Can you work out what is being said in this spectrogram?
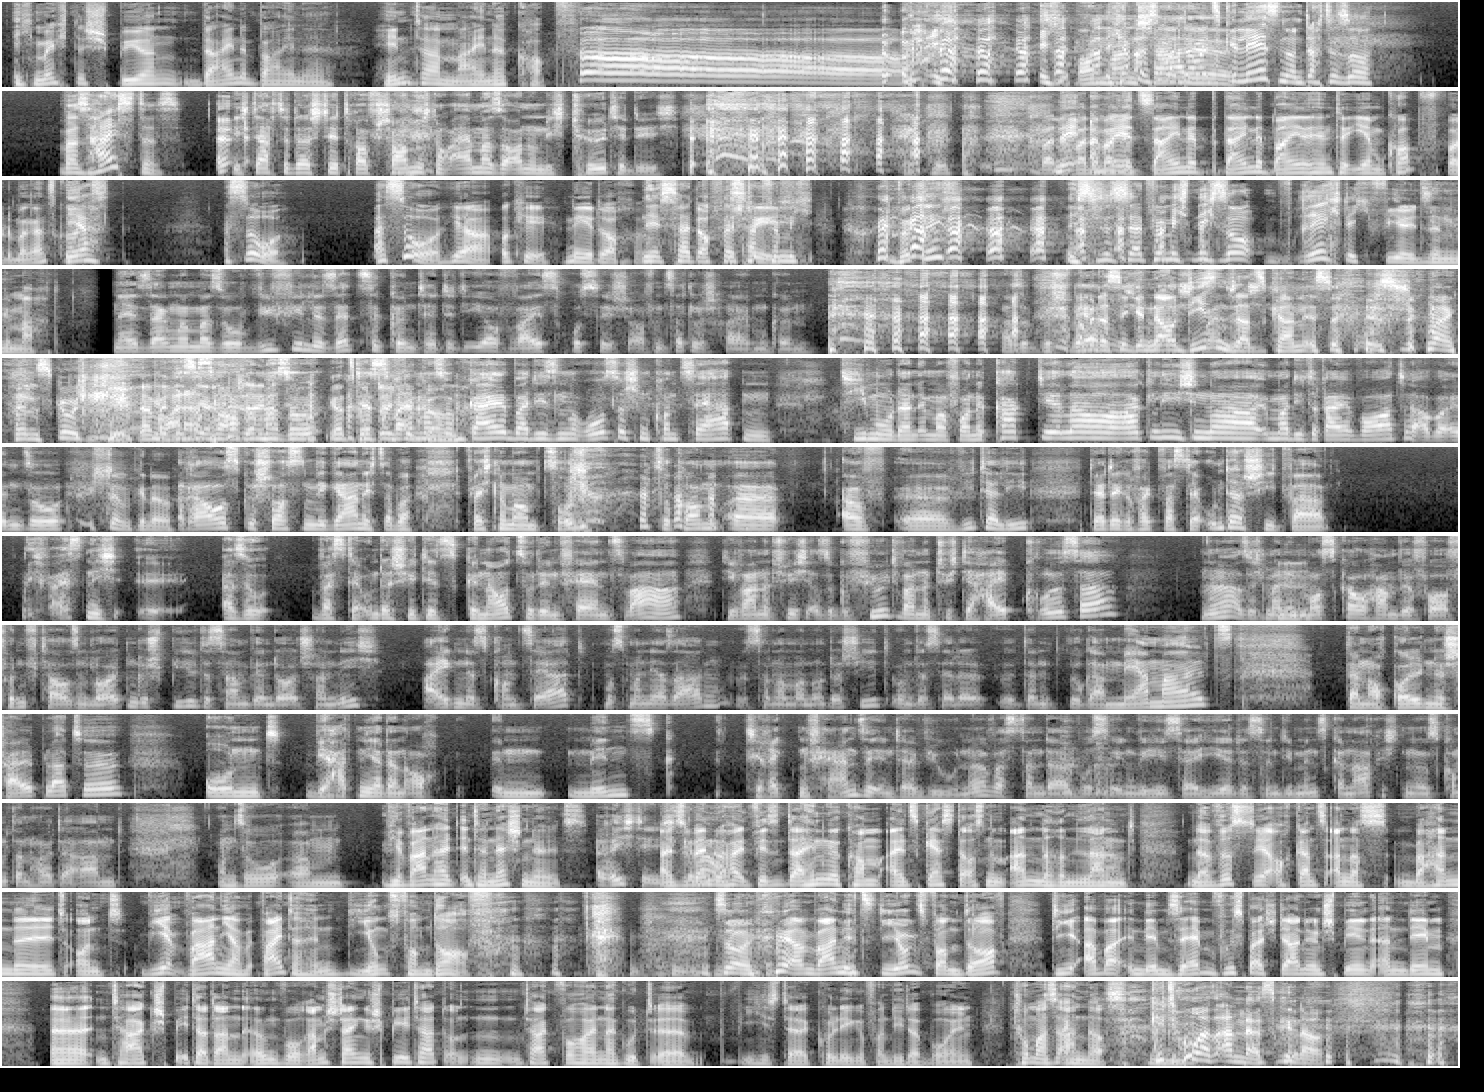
ich möchte spüren deine Beine hinter meine Kopf. Ich, Oh Mann, ich habe das schade. damals gelesen und dachte so, was heißt das? Ich dachte, da steht drauf, schau mich noch einmal so an und ich töte dich. Warte, Nee, warte, warte. jetzt- Deine, deine Beine hinter ihrem Kopf? Warte mal ganz kurz. Ja. Ach so. Ach so, ja, okay. Nee, doch. Nee, es hat auch es hat für ich. mich wirklich, es, es hat für mich nicht so richtig viel Sinn gemacht. Na, jetzt sagen wir mal so, wie viele Sätze könnt, hättet ihr auf Weißrussisch auf den Zettel schreiben können? Also Aber dass sie genau diesen Satz nicht. kann, ist, ist schon mal ganz gut. Damit Boah, ist das sie war auch immer so, das war immer so geil bei diesen russischen Konzerten. Timo dann immer vorne Kaktila, Aglichna, immer die drei Worte, aber in so Stimmt, genau. rausgeschossen wie gar nichts. Aber vielleicht nochmal, um zurückzukommen äh, auf äh, Vitali, der hat ja gefragt, was der Unterschied war. Ich weiß nicht, äh, also was der Unterschied jetzt genau zu den Fans war. Die waren natürlich, also gefühlt war natürlich der Hype größer. Ne? Also ich meine, in Moskau haben wir vor 5000 Leuten gespielt, das haben wir in Deutschland nicht. eigenes Konzert, muss man ja sagen. Ist dann nochmal ein Unterschied. Und das ist ja da, dann sogar mehrmals. Dann auch goldene Schallplatte. Und wir hatten ja dann auch in Minsk direkt ein Fernsehinterview, ne? was dann da, wo es irgendwie hieß, ja hier, das sind die Minsker Nachrichten, das kommt dann heute Abend und so. Ähm, Wir waren halt Internationals. richtig. Also wenn genau. du halt, wir sind da hingekommen als Gäste aus einem anderen Land. Und da wirst du ja auch ganz anders behandelt. Und wir waren ja weiterhin die Jungs vom Dorf. so, wir waren jetzt die Jungs vom Dorf, die aber in demselben Fußballstadion spielen, an dem äh, einen Tag später dann irgendwo Rammstein gespielt hat und einen Tag vorher, na gut, äh, wie hieß der Kollege von Dieter Bohlen? Thomas Anders. Thomas anders, genau.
